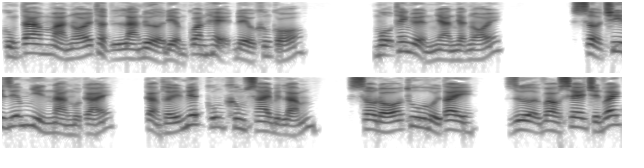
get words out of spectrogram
cùng ta mà nói thật là nửa điểm quan hệ đều không có. Mộ thanh nguyện nhàn nhạt nói. Sở chi diễm nhìn nàng một cái, cảm thấy niết cũng không sai biệt lắm, sau đó thu hồi tay, dựa vào xe trên vách,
